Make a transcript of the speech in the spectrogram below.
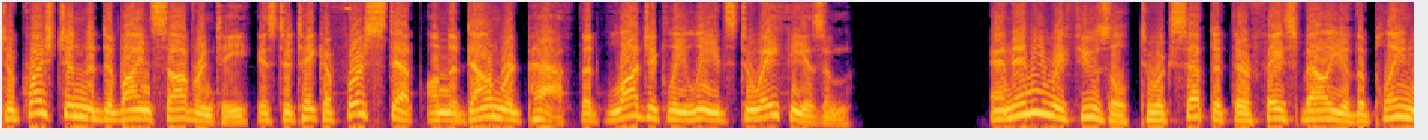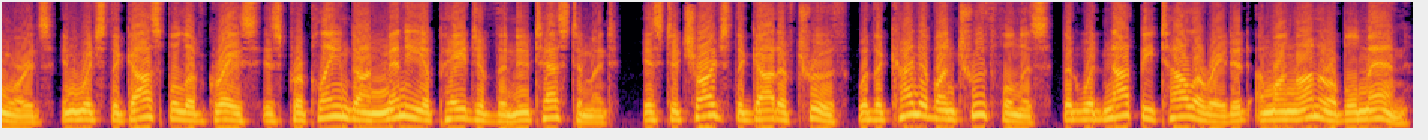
To question the divine sovereignty is to take a first step on the downward path that logically leads to atheism and any refusal to accept at their face value the plain words in which the gospel of grace is proclaimed on many a page of the New Testament, is to charge the God of truth with a kind of untruthfulness that would not be tolerated among honorable men.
